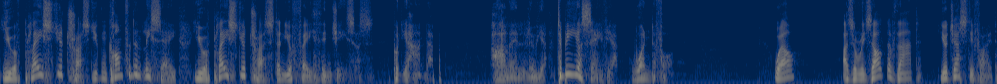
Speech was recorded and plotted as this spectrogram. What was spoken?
you have placed your trust, you can confidently say, you have placed your trust and your faith in Jesus. Put your hand up. Hallelujah. To be your Savior. Wonderful. Well, as a result of that, you're justified.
